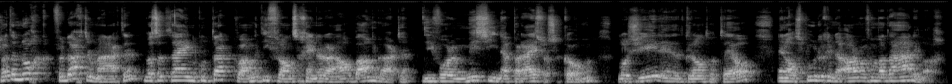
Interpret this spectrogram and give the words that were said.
Wat hem nog verdachter maakte, was dat hij in contact kwam met die Franse generaal Baumgarten, die voor een missie naar Parijs was gekomen, logeerde in het Grand Hotel en al spoedig in de armen van Matahari lag.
